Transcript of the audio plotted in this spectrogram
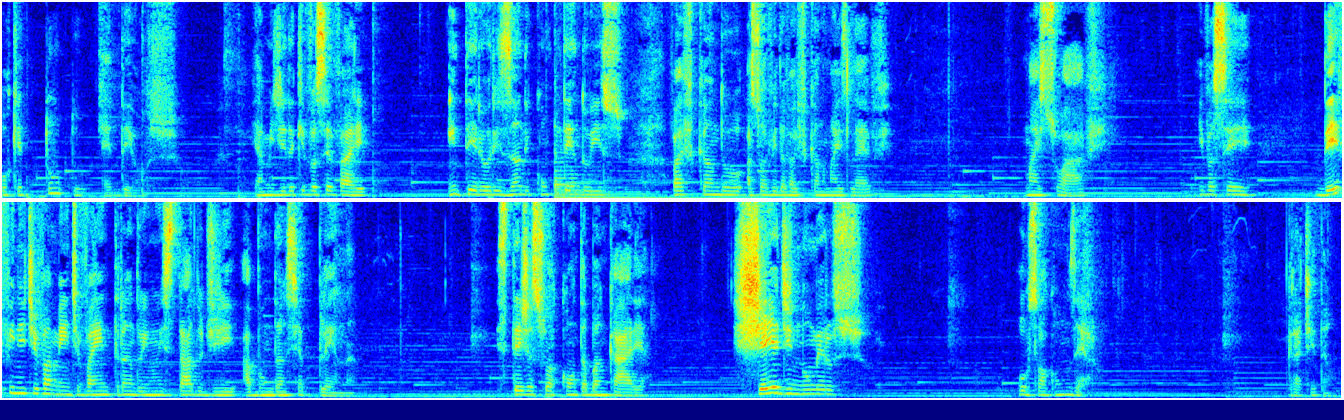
porque tudo é Deus. E à medida que você vai interiorizando e compreendendo isso, vai ficando, a sua vida vai ficando mais leve, mais suave. E você definitivamente vai entrando em um estado de abundância plena. Esteja sua conta bancária cheia de números ou só com zero. Gratidão.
